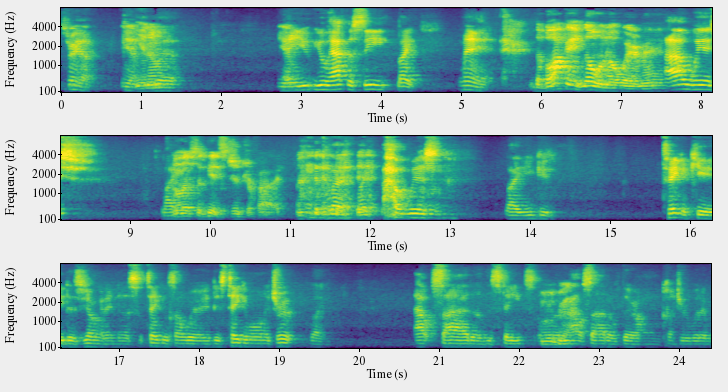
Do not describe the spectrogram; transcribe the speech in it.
Straight up. Yeah. you know. Yeah. Yeah. And you you have to see like, man, The block ain't going nowhere, man, I wish, like, unless it gets gentrified. Mm-hmm. like, like I wish, like you could take a kid that's younger than us, take him somewhere and just take him on a trip, like outside of the states or Mhm. outside of their own country or whatever,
